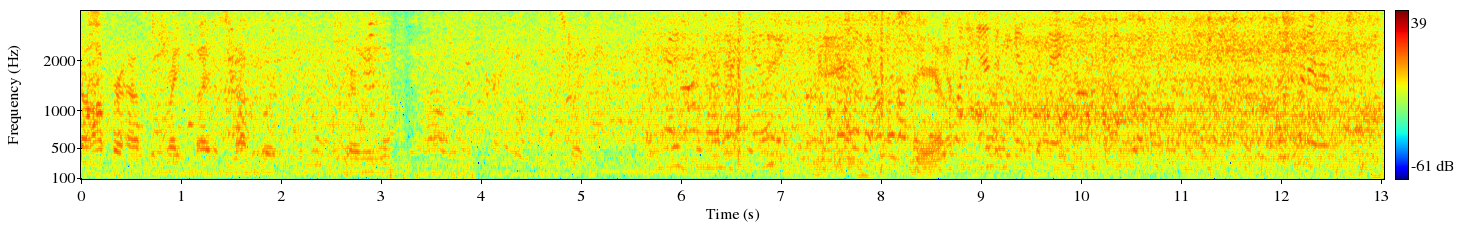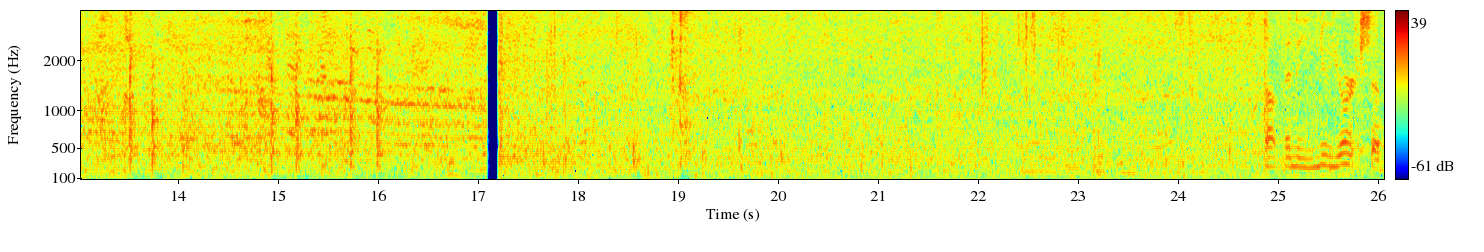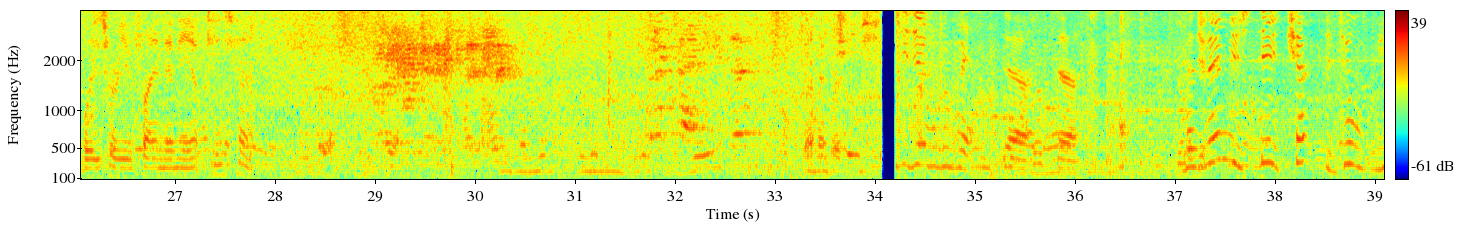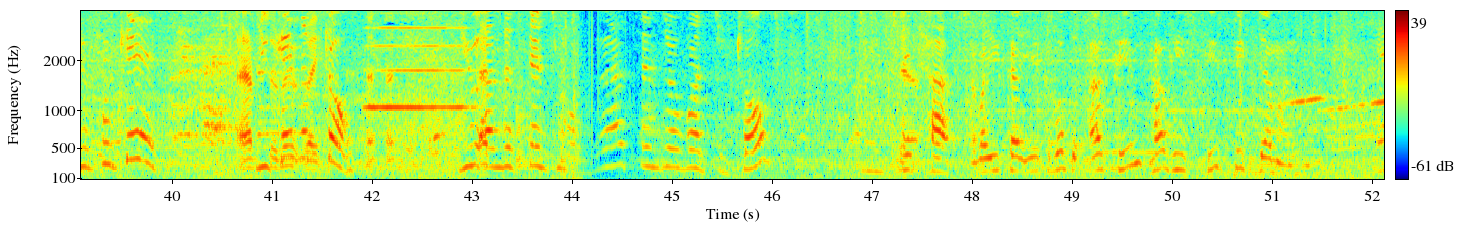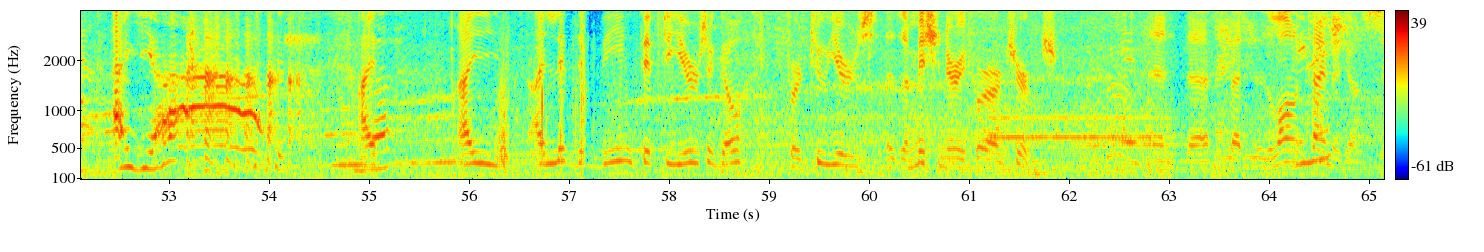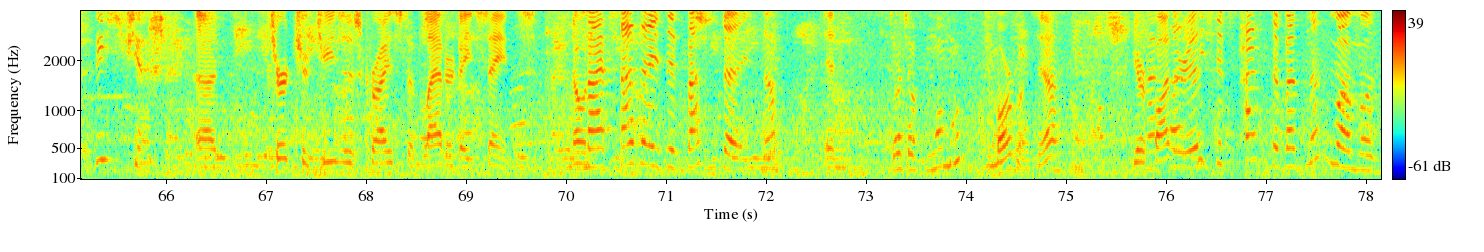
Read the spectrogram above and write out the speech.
the Opera House is right by the Stockport, where we went to get off the train. That is the one that, yeah. The opera house, Yeah. you want to end at the end of the day. Whatever. Have that- have opinion. Not many New York subways where you find any empties, huh? It's everywhere. Yeah, yeah. But you- when you stay just at home, you forget. Absolutely. You cannot talk. You That's- understand small words and so what to talk. Yeah. It's hard. But you can, you're supposed to ask him how he, he speaks German. Ah, yeah. I, Yeah. I, I lived in Wien 50 years ago for two years as a missionary for our church. And, uh, but it was a long time ago. Which church? Uh, church of Jesus Christ of Latter-day Saints. Known My father is a pastor, you know. in Church of Mormon? Mormons, yeah? Your My father is? He's a pastor, but not Mormon.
